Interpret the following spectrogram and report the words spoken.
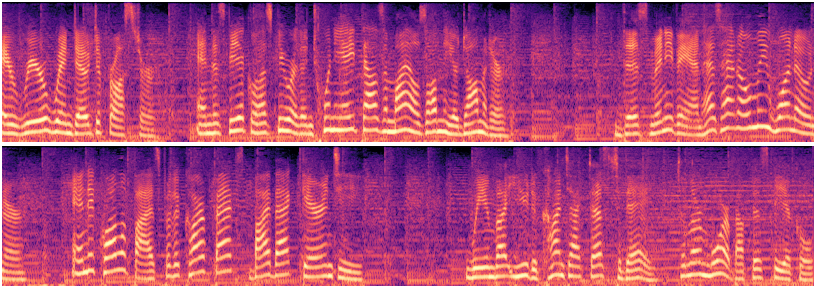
a rear window defroster, and this vehicle has fewer than 28,000 miles on the odometer. This minivan has had only one owner, and it qualifies for the Carfax buyback guarantee. We invite you to contact us today to learn more about this vehicle.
